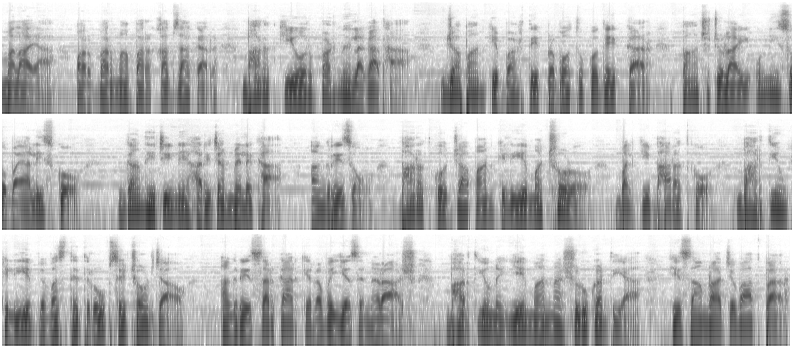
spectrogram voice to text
मलाया और बर्मा पर कब्जा कर भारत की ओर बढ़ने लगा था। जापान के बढ़ते प्रभुत्व को देखकर 5 जुलाई 1942 को गांधी जी ने हरिजन में लिखा अंग्रेज़ों भारत को जापान के लिए मत छोड़ो, बल्कि भारत को भारतीयों के लिए व्यवस्थित रूप से छोड़ जाओ। अंग्रेज़ सरकार के रवैये से निराश, भारतीयों ने यह मानना शुरू कर दिया कि साम्राज्यवाद पर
